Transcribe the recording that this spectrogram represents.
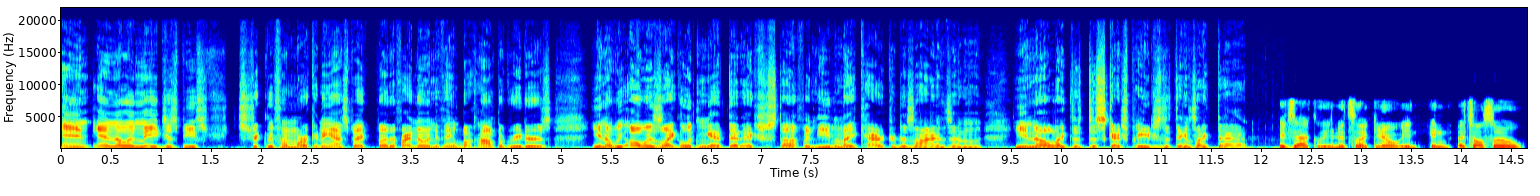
And you know, it may just be st- strictly from marketing aspect, but if I know anything about comic readers, you know, we always like looking at that extra stuff and even like character designs and, you know, like the, the sketch pages and things like that. Exactly. And it's like, you know, in, in it's also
